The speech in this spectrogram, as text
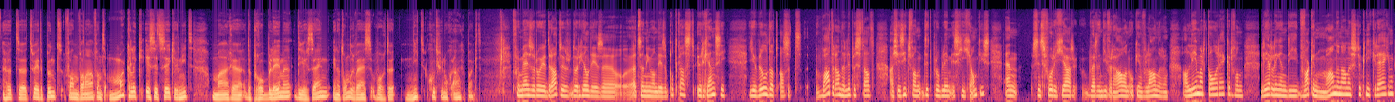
het uh, tweede punt van vanavond. Makkelijk is het zeker niet, maar uh, de problemen die er zijn in het onderwijs worden niet goed genoeg aangepakt. Voor mij is de rode draad door, door heel deze uitzending van deze podcast urgentie. Je wil dat als het water aan de lippen staat, als je ziet van dit probleem is gigantisch en sinds vorig jaar werden die verhalen ook in Vlaanderen alleen maar talrijker van leerlingen die vakken maanden aan een stuk niet krijgen,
